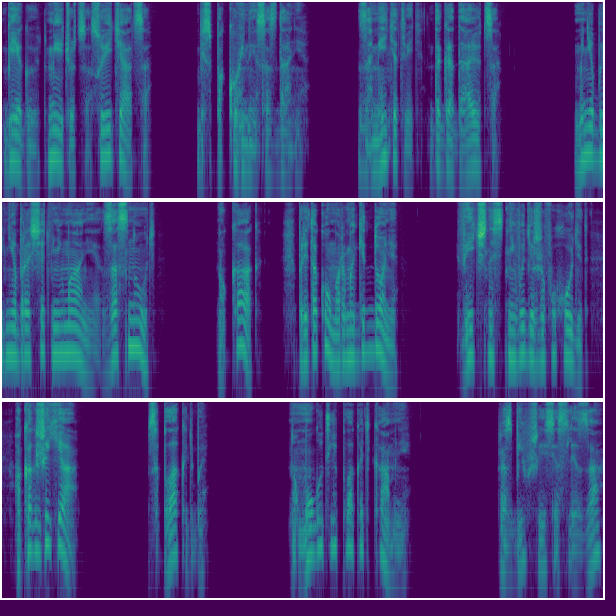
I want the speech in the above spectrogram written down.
Бегают, мечутся, суетятся. Беспокойные создания. Заметят ведь, догадаются. Мне бы не обращать внимания, заснуть. Но как? При таком Армагеддоне. Вечность, не выдержав, уходит. А как же я? Заплакать бы. Но могут ли плакать камни? Разбившаяся слеза,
